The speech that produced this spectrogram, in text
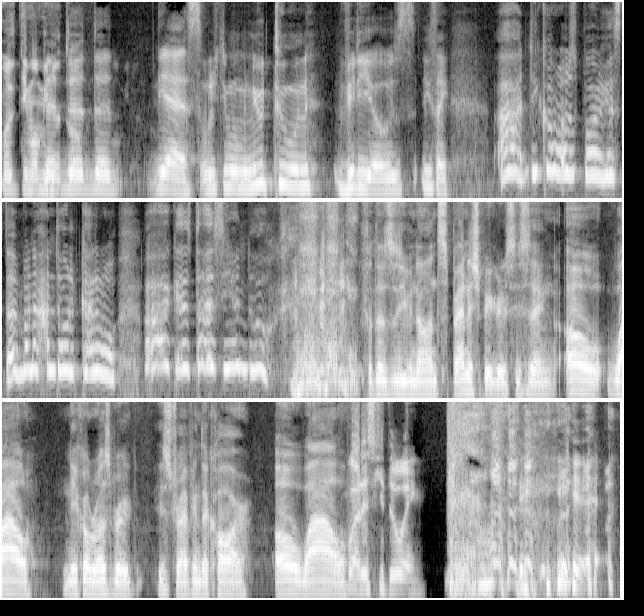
Ultimo the, minuto. the the yes ultimo minutun videos. He's like. Ah, Nico Rosberg está manejando el carro. Ah, ¿qué está haciendo? For those of you non-Spanish speakers, he's saying, "Oh wow, Nico Rosberg is driving the car. Oh wow." What is he doing? yeah.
